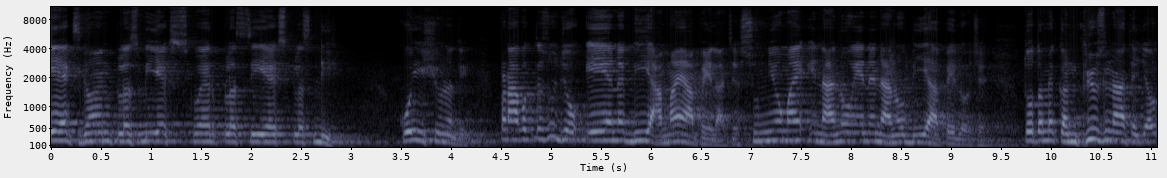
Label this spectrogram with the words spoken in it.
એ એક્સ ઘન plus b x square plus c x plus d કોઈ ઇશ્યુ નથી. પણ આ વખતે શું જો એ અને બી આમાંય આપેલા છે. શૂન્યોમાં એ નાનો એ અને નાનો બી આપેલો છે. તો તમે કન્ફ્યુઝ ના થઈ જાઓ.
